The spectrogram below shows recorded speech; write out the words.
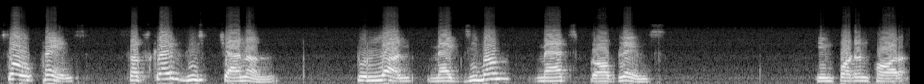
So friends, Subscribe this channel to learn maximum maths problems important for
